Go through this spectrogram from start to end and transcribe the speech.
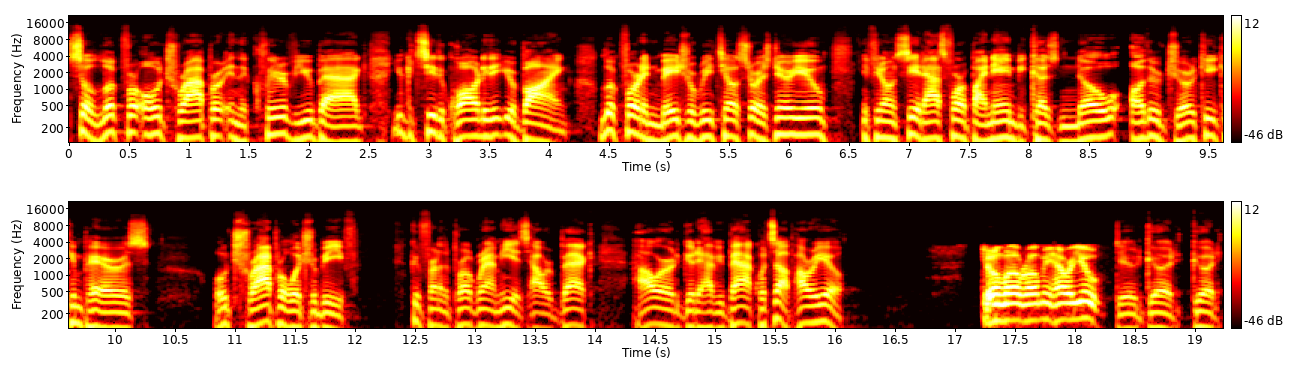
So look for Old Trapper in the Clearview bag. You can see the quality that you're buying. Look for it in major retail stores near you. If you don't see it, ask for it by name because no other jerky compares. Old Trapper, what's your beef? Good friend of the program. He is Howard Beck. Howard, good to have you back. What's up? How are you? Doing well, Romy. How are you? Dude, good, good.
